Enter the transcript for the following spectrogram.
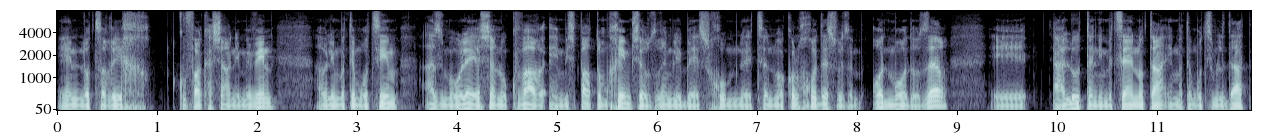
אין לא צריך תקופה קשה אני מבין אבל אם אתם רוצים אז מעולה יש לנו כבר אה, מספר תומכים שעוזרים לי בסכום אצלנו כל חודש וזה מאוד מאוד עוזר. העלות אני מציין אותה אם אתם רוצים לדעת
